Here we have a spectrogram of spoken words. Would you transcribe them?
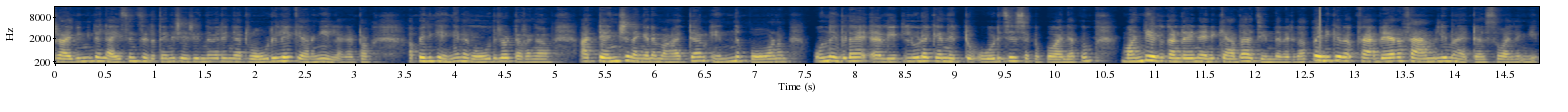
ഡ്രൈവിങ്ങിന്റെ ലൈസൻസ് എടുത്തതിന് ശേഷം ഇന്നുവരെ ഞാൻ റോഡിലേക്ക് ഇറങ്ങിയില്ല കേട്ടോ. അപ്പോൾ എനിക്ക് എങ്ങനെ റോഡിലോട്ട് ഇറങ്ങാം? ആ ടെൻഷൻ എങ്ങനെ മാറ്റാം? എന്ന് പോകണം ഒന്ന് ഇവിടെ വീട്ടിലൂടെയൊക്കെ ഒന്ന് ഓടിച്ചേച്ചൊക്കെ പോകാല്ലേ? അപ്പം വണ്ടിയൊക്കെ കണ്ടു കഴിഞ്ഞാൽ എനിക്ക് അതാ ചിന്ത വരുന്നത്. അപ്പോൾ എനിക്ക് വേറെ ഫാമിലി മാറ്റേഴ്സോ അല്ലെങ്കിൽ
